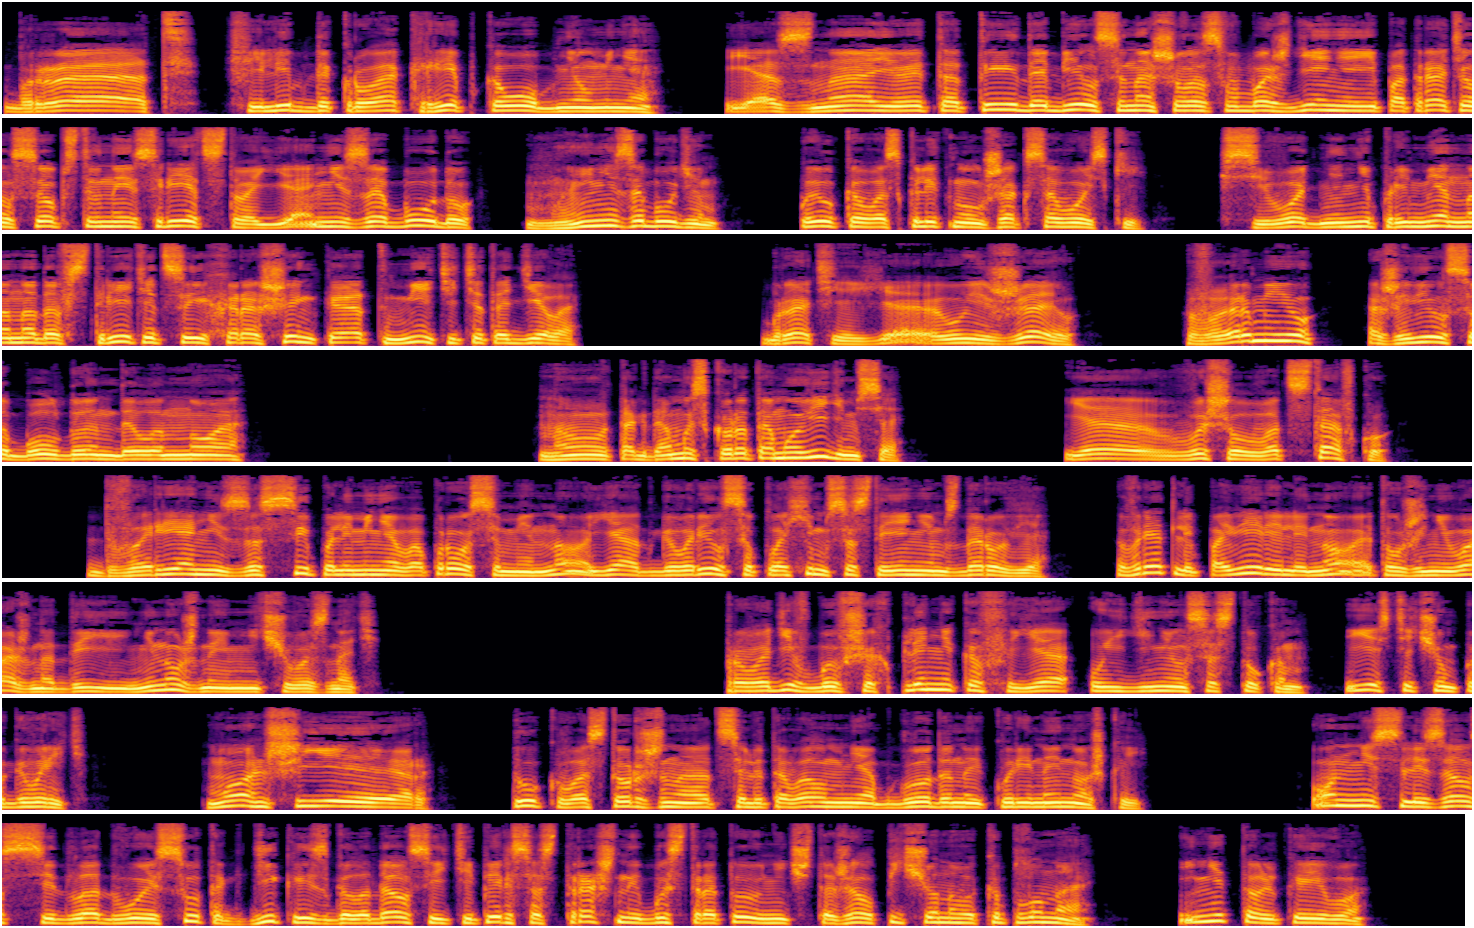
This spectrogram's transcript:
«Брат!» — Филипп де Круа крепко обнял меня. «Я знаю, это ты добился нашего освобождения и потратил собственные средства. Я не забуду. Мы не забудем!» — пылко воскликнул Жак Савойский. «Сегодня непременно надо встретиться и хорошенько отметить это дело. Братья, я уезжаю. В армию?» — оживился Болдуэн де Ланнуа. «Ну, тогда мы скоро там увидимся. Я вышел в отставку. Дворяне засыпали меня вопросами, но я отговорился плохим состоянием здоровья. Вряд ли поверили, но это уже не важно, да и не нужно им ничего знать». Проводив бывших пленников, я уединился с Туком. Есть о чем поговорить. «Моншьер!» Тук восторженно отсалютовал мне обглоданной куриной ножкой. Он не слезал с седла двое суток, дико изголодался и теперь со страшной быстротой уничтожал печеного каплуна. И не только его.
